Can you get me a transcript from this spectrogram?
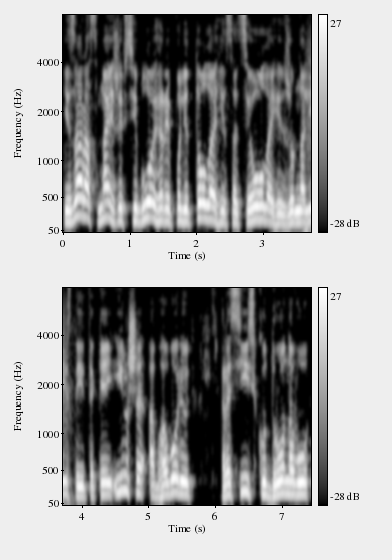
І зараз майже всі блогери, політологи, соціологи, журналісти і таке інше обговорюють російську дронову.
